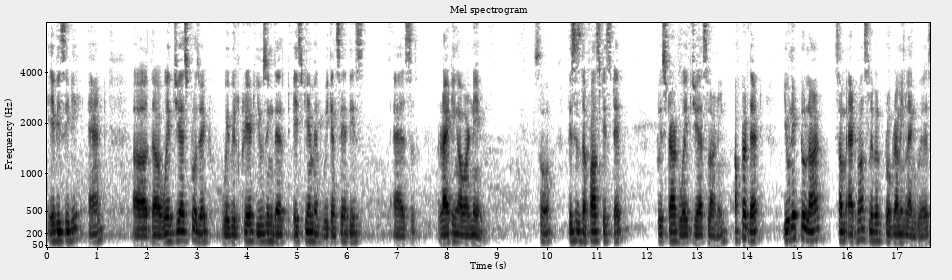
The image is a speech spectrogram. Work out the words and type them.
ABCD and uh, the WebGIS project we will create using that HTML. We can say this as writing our name. So this is the first step to start WebGIS learning. After that, you need to learn some advanced level programming language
